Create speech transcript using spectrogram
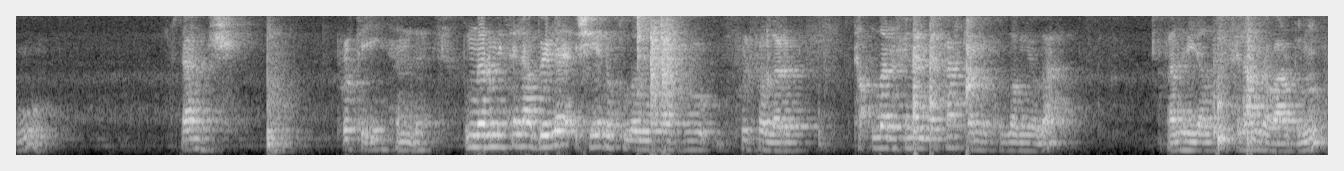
Oo. Güzelmiş. Protein hem de. Bunları mesela böyle şeye de kullanıyorlar bu pulfaları. Tatlıları falan yaparken de kullanıyorlar. Vanilyalısı falan da var bunun.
